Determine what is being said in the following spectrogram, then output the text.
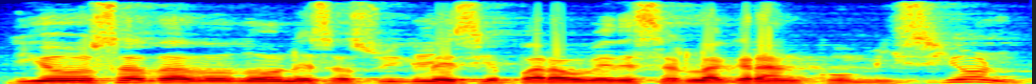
Dios ha dado dones a su iglesia para obedecer la gran comisión.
